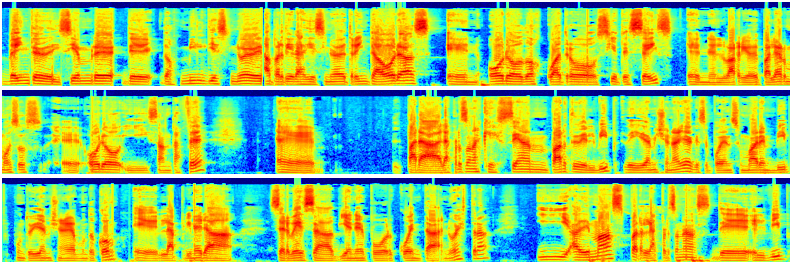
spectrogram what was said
20 de diciembre de 2019 a partir de las 19.30 horas en Oro 2476 en el barrio de Palermo, esos Oro y Santa Fe. Eh, para las personas que sean parte del VIP de Idea Millonaria, que se pueden sumar en vip.ideamillonaria.com, eh, la primera cerveza viene por cuenta nuestra. Y además, para las personas del VIP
